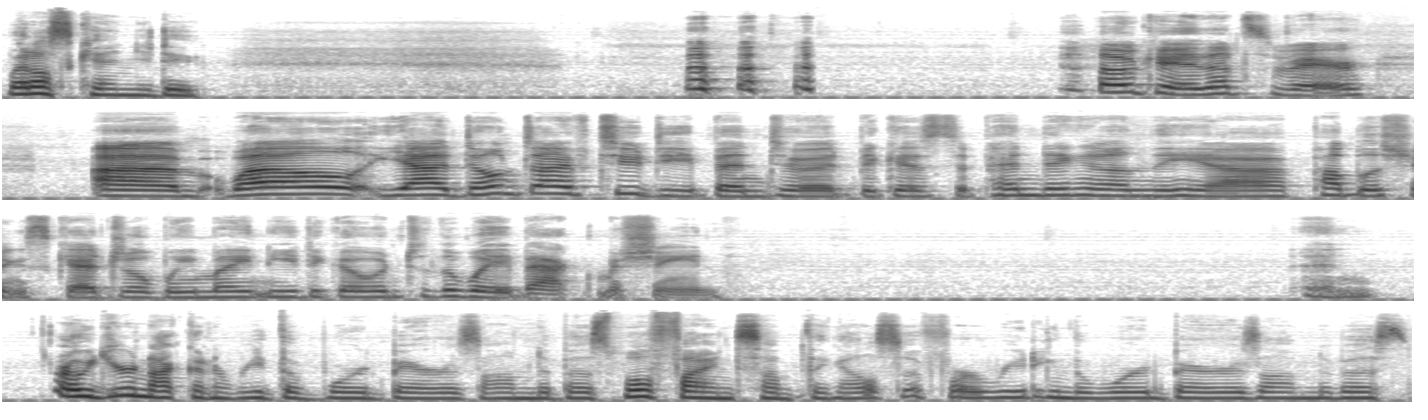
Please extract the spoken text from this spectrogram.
what else can you do? Okay, that's fair. Um, well, yeah, don't dive too deep into it because depending on the uh, publishing schedule, we might need to go into the Wayback Machine. And Oh, you're not going to read the Word Bearers omnibus. We'll find something else if we're reading the Word Bearers omnibus.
